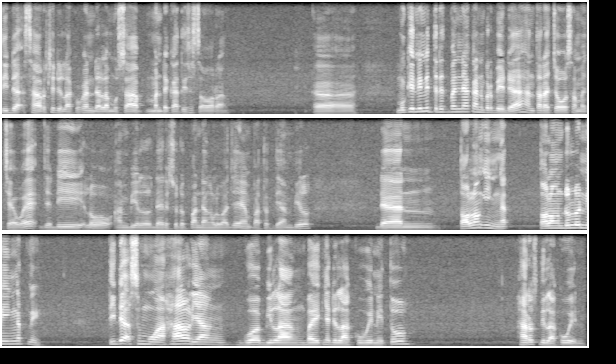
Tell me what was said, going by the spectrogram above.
tidak seharusnya dilakukan dalam usaha mendekati seseorang. Uh, mungkin ini treatmentnya akan berbeda antara cowok sama cewek. Jadi lo ambil dari sudut pandang lo aja yang patut diambil. Dan tolong inget, tolong dulu nih inget nih. Tidak semua hal yang gue bilang baiknya dilakuin itu harus dilakuin.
